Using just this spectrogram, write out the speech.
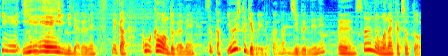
イエーイ、イエーイみたいなね。なんか、効果音とかね、そっか、用意しとけばいいのかな？自分でね。うん。そういうのもなんかちょっと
